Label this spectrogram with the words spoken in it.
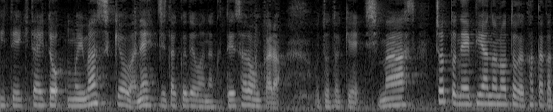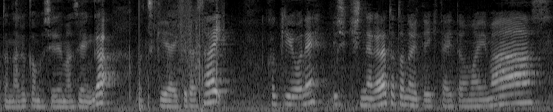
いていきたいと思います。今日はね自宅ではなくてサロンからお届けします。ちょっとねピアノの音がカタカタ鳴るかもしれませんがお付き合いください。呼吸をね意識しながら整えていきたいと思います。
